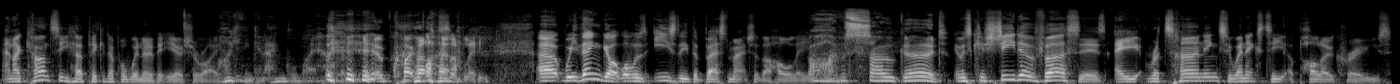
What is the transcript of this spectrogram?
And I can't see her picking up a win over Io Shirai. I think an angle might happen. Yeah, Quite possibly. uh, we then got what was easily the best match of the whole league. oh, it was so good. It was Kushida versus a returning to NXT Apollo Crews.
